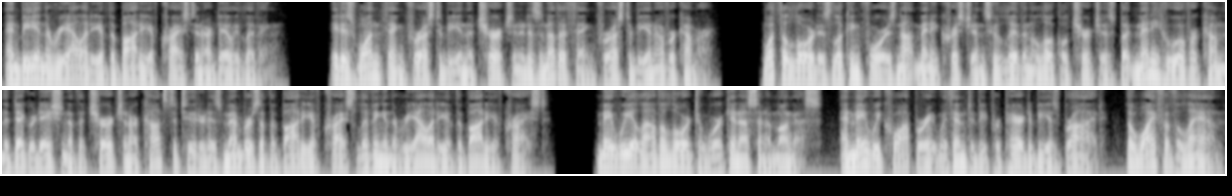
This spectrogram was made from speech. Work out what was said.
and be in the reality of the body of Christ in our daily living. It is one thing for us to be in the church and it is another thing for us to be an overcomer. What the Lord is looking for is not many Christians who live in the local churches but many who overcome the degradation of the church and are constituted as members of the body of Christ living in the reality of the body of Christ. May we allow the Lord to work in us and among us, and may we cooperate with Him to be prepared to be His bride, the wife of the Lamb,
